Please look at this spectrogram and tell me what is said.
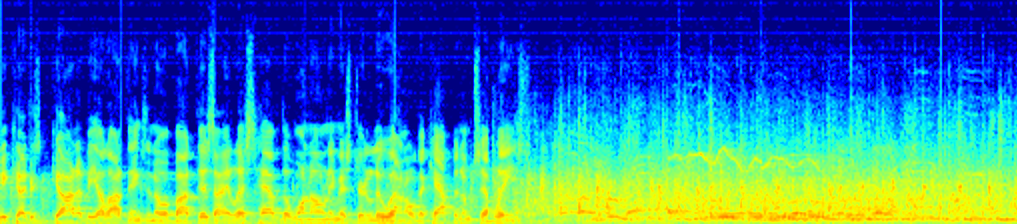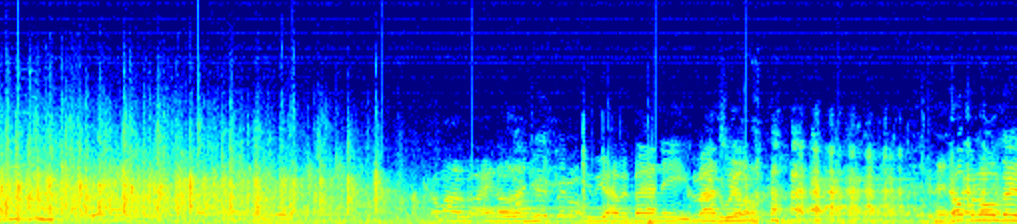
Because there's got to be a lot of things to know about this guy. Let's have the one only Mr. Lou Arnold, the captain himself, please. Come on, I know that you, you, have a bad knee, bad will. Helping all day.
